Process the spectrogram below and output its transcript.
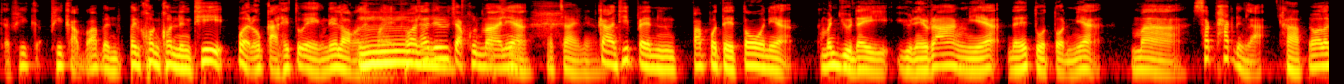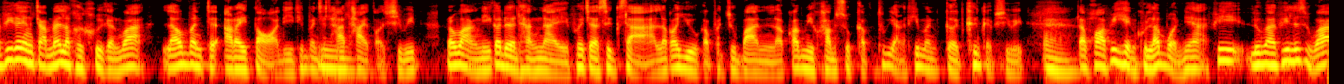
แต่พี่พี่กลับว่าเป็นเป็นคนคนหนึ่งที่เปิดโอกาสให้ตัวเองได้ลองอะไรใหม่อืมเพราะว่าถ้าได้รู้จักคุณมาเนี่ยโอคเข้าใจเลยครับการที่เป็นปั๊บโปเตโต้เนี่ยมันอยู่ในอยู่ในร่างเนี้ยในตัวตนเนี่ย มาสักพักหนึ่งละครับเนอะแล้วพี่ก็ยังจำได้เราเคยคุยกันว่า แล้วมันจะอะไรต่อดีที่มันจะท้าทายต่อชีวิต ระหว่างนี้ก็เดินทางในเพื่อจะศึกษาแล้วก็อยู่กับปัจจุบัน แล้วก็มีความสุขกับทุกอย่างที่มันเกิดขึ้นกับชีวิตอ่าแต่พอพี่เห็นคุณรับบทเนี่ยพี่รู้ไหมพี่รู้สึกว่า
